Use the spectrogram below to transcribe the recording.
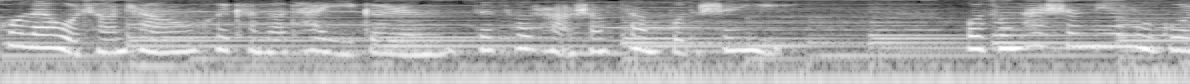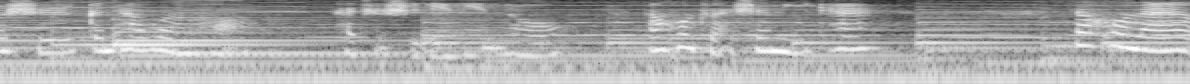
后来我常常会看到他一个人在操场上散步的身影。我从他身边路过时跟他问好，他只是点点头，然后转身离开。再后来，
